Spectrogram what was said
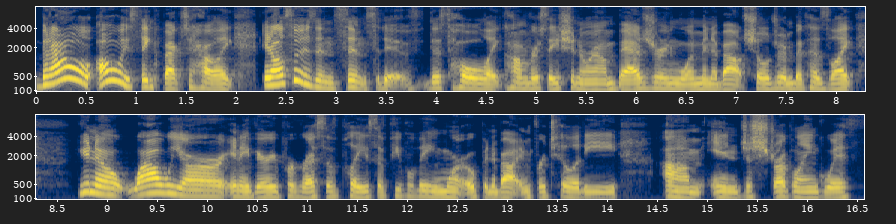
but I'll always think back to how like it also is insensitive this whole like conversation around badgering women about children because like you know, while we are in a very progressive place of people being more open about infertility um and just struggling with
